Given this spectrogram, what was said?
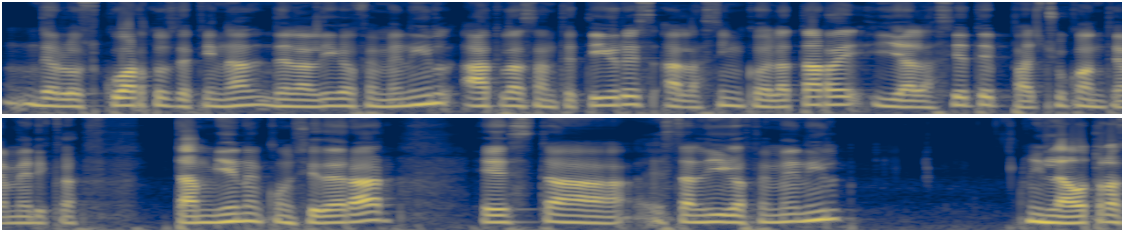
de los cuartos de final de la Liga Femenil, Atlas ante Tigres a las 5 de la tarde y a las 7 Pachuco ante América. También a considerar esta, esta liga femenil. Y la otra,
